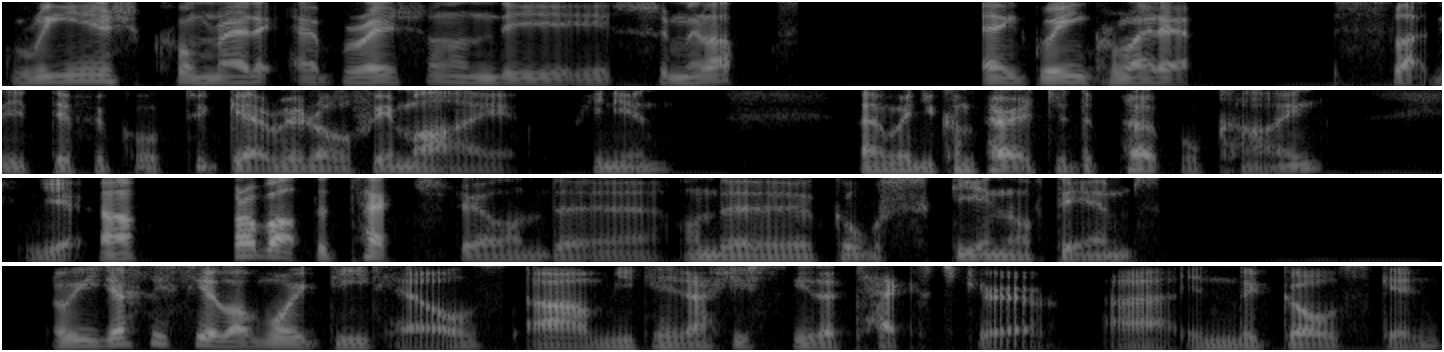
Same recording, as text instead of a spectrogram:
greenish chromatic aberration on the Summilux, and green chromatic is slightly difficult to get rid of, in my opinion. And when you compare it to the purple kind, Yeah. Uh, what about the texture on the on the ghost skin of the M's? Oh, you definitely see a lot more details. Um, you can actually see the texture uh, in the gold skin,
